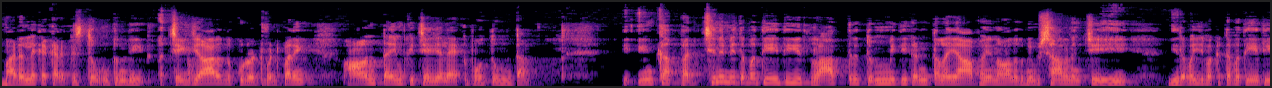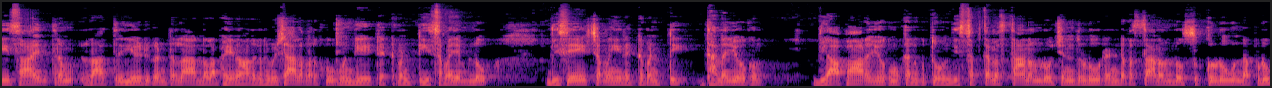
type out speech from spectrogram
బడలిక కనిపిస్తూ ఉంటుంది. చెయ్యాలనుకున్నటువంటి పని ఆన్ టైంకి చేయలేకపోతూ ఉంటాం. ఇంకా పద్దెనిమిదవ తేదీ రాత్రి తొమ్మిది గంటల యాభై నాలుగు నిమిషాల నుంచి ఇరవై ఒకటవ తేదీ సాయంత్రం రాత్రి ఏడు గంటల నలభై నాలుగు నిమిషాల వరకు ఉండేటటువంటి సమయంలో విశేషమైనటువంటి ధనయోగం వ్యాపార యోగం కలుగుతుంది. సప్తమ స్థానంలో చంద్రుడు రెండవ స్థానంలో శుక్రుడు ఉన్నప్పుడు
